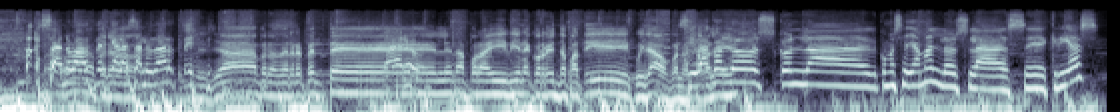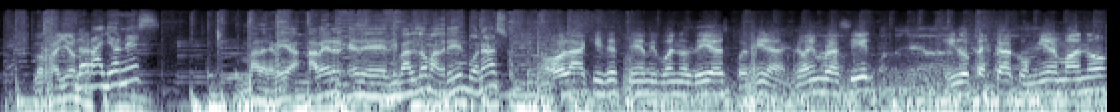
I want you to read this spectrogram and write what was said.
o sea, no va a acercar a saludarte. Sí, Ya, pero de repente Claro. le da por ahí, viene corriendo para ti, cuidado con Si el va jabalí. con los, con la, ¿cómo se llaman? Los, las eh, crías, Los rayones. los rayones. Madre mía. A ver, eh, de Divaldo, Madrid, buenas. Hola, aquí desde mi buenos días. Pues mira, yo en Brasil ido a pescar con mi hermano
